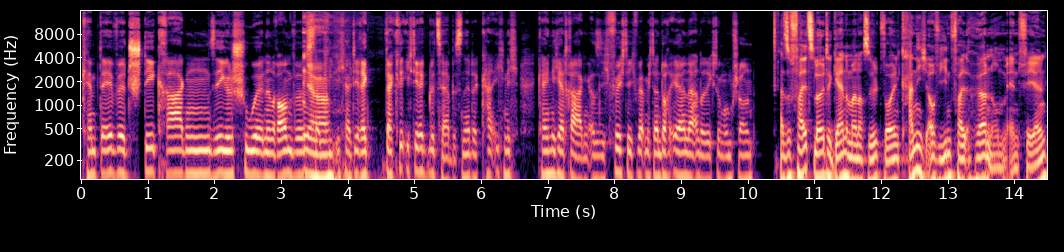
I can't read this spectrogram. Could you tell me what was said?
Camp David, Stehkragen, Segelschuhe in den Raum wirfst, Ja. da krieg ich halt direkt, da krieg ich direkt Blitzherbiss, ne? Da kann ich nicht, kann ich nicht ertragen. Also ich fürchte, ich werde mich dann doch eher in eine andere Richtung umschauen. Also falls Leute gerne mal nach Sylt wollen, kann ich auf jeden Fall Hörnum empfehlen.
